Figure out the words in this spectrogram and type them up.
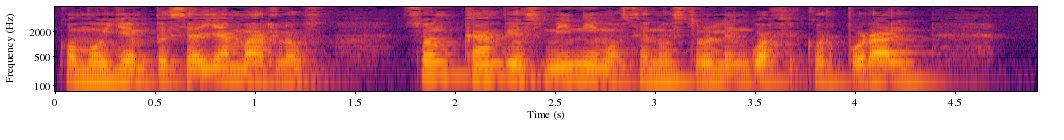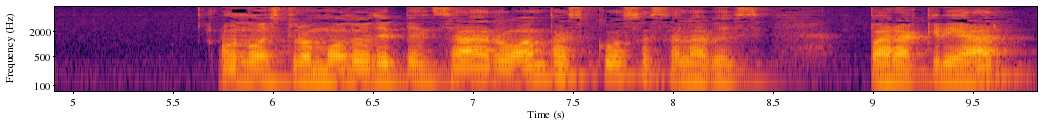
como yo empecé a llamarlos, son cambios mínimos en nuestro lenguaje corporal, o nuestro modo de pensar, o ambas cosas a la vez, para crear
